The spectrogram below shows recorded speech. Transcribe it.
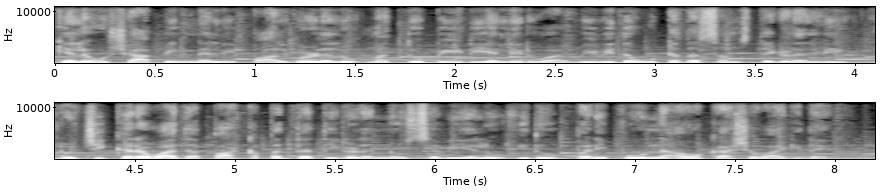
ಕೆಲವು ಶಾಪಿಂಗ್ನಲ್ಲಿ ಪಾಲ್ಗೊಳ್ಳಲು ಮತ್ತು ಬೀದಿಯಲ್ಲಿರುವ ವಿವಿಧ ಊಟದ ಸಂಸ್ಥೆಗಳಲ್ಲಿ ರುಚಿಕರವಾದ ಪಾಕಪದ್ಧತಿಗಳನ್ನು ಸವಿಯಲು ಇದು ಪರಿಪೂರ್ಣ ಅವಕಾಶವಾಗಿದೆ.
